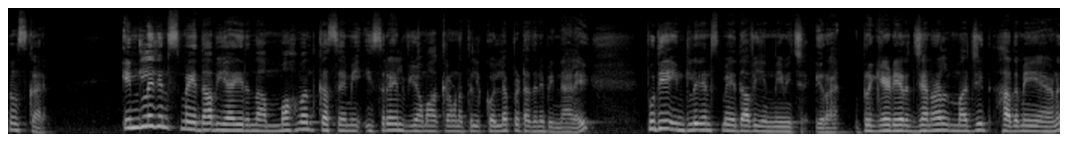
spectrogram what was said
നമസ്കാരം. ഇന്റലിജൻസ് മേധാവിയായിരുന്ന മുഹമ്മദ് കസേമി ഇസ്രായേൽ വ്യോമാക്രമണത്തിൽ കൊല്ലപ്പെട്ടതിന് പിന്നാലെ പുതിയ ഇന്റലിജൻസ് മേധാവിയെ നിയമിച്ച് ഇറാൻ. ബ്രിഗേഡിയർ ജനറൽ മജിദ് ഹദമിയെയാണ്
